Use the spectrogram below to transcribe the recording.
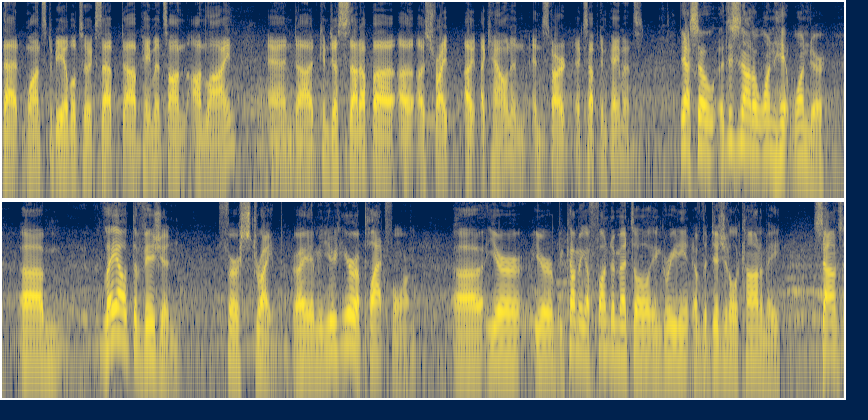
that wants to be able to accept uh, payments on online and uh, can just set up a, Stripe account and, and, start accepting payments. Yeah, so this is not a one-hit wonder. Um, lay out the vision for Stripe, right? I mean, you're, you're a platform. Uh, you're, you're becoming a fundamental ingredient of the digital economy. Sounds,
